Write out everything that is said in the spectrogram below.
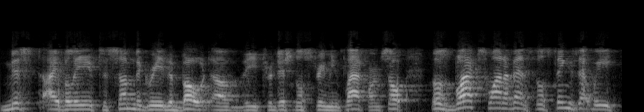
missed, I believe, to some degree, the boat of the traditional streaming platform. So those black swan events, those things that we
